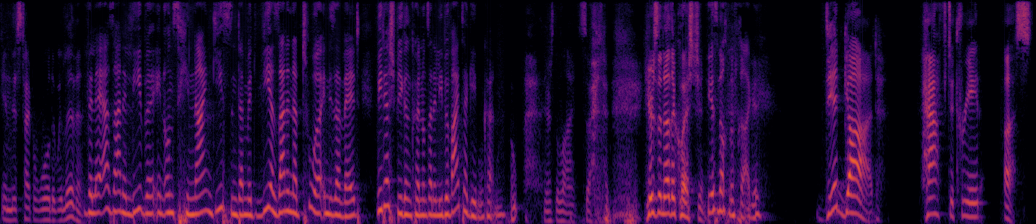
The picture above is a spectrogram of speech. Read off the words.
in this type of world that we live in. will er seine Liebe in uns hineingießen, damit wir seine Natur in dieser Welt widerspiegeln können und seine Liebe weitergeben können. Oh, there's the line. Sorry. Here's another question. Hier ist noch eine Frage. Did God have to create us?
